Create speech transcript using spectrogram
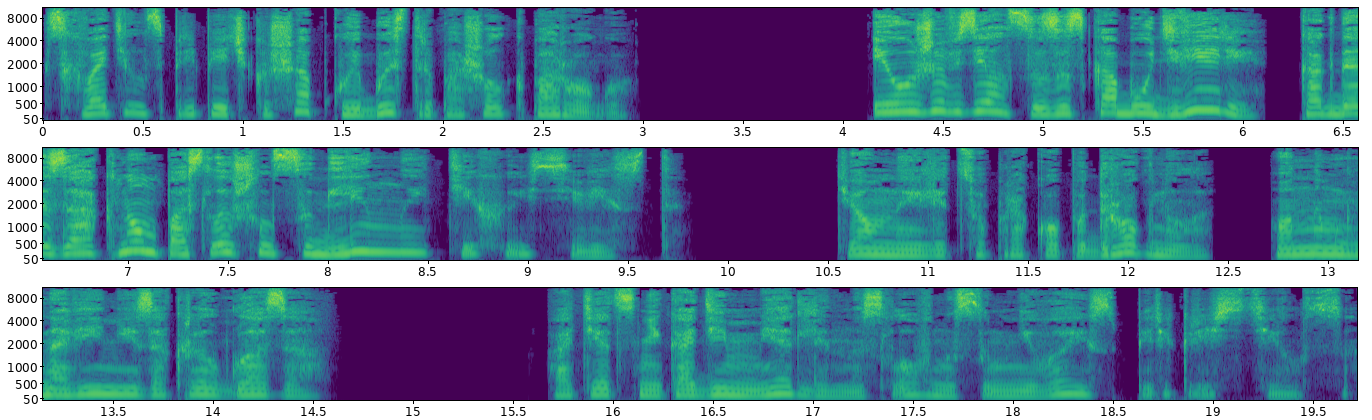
схватил с припечка шапку и быстро пошел к порогу. И уже взялся за скобу двери, когда за окном послышался длинный тихий свист. Темное лицо Прокопа дрогнуло, он на мгновение закрыл глаза. Отец Никодим медленно, словно сомневаясь, перекрестился.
